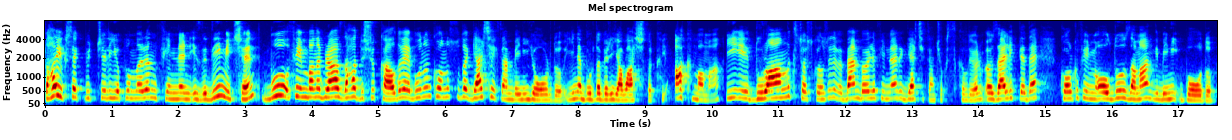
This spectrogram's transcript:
daha yüksek bütçeli yapımların filmlerini izlediğim için bu film bana biraz daha düşük kaldı ve bunun konusu da gerçekten beni yordu. Yine burada bir yavaşlık, bir akmama, bir durağanlık söz konusuydu ve ben böyle filmlerde gerçekten çok sıkılıyorum. Özellikle de korku filmi olduğu zaman beni boğdu.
